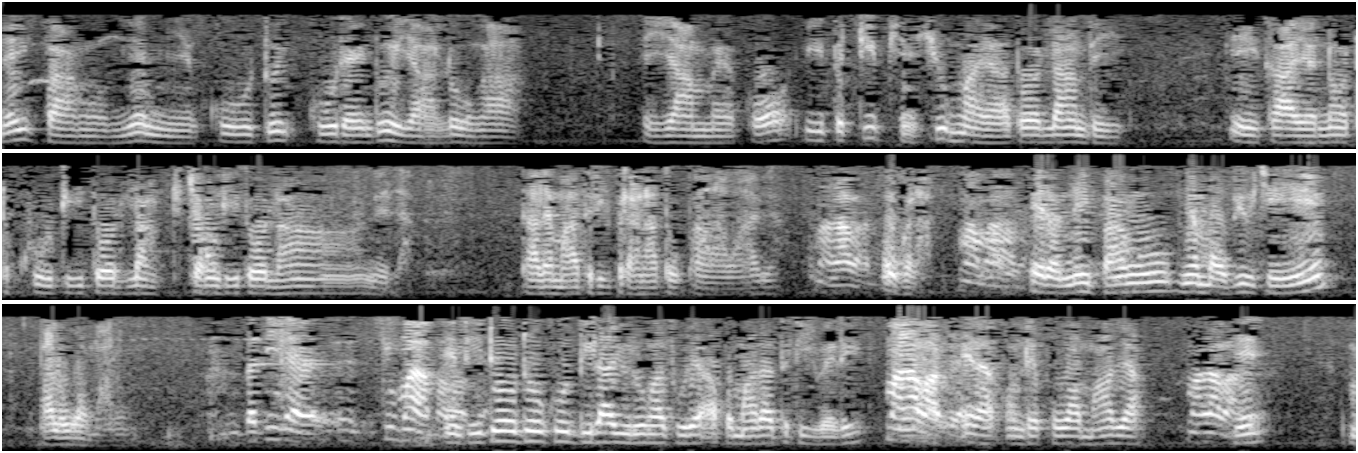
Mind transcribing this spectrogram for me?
နိဗ္ဗာန်ကိုမျက်မြင်ကိုယ်တွေ့ကိုယ်တိုင်တွေ့ရလို့ငါအရာမေခောဤတတိဖြင့်ရှုမှတ်ရသောလမ်းသည် ဧကာယနောတခုတည်သောလမ်းကြောင်းတည်သောလမ်းနဲ့လားဒါလည်းမာသတိပဋ္ဌာနာတော့ပါပါဗျာမှန်ပါပါဟုတ်ကလားမှန်ပါပါအဲ့တော့နိဗ္ဗာန်ကိုမျက်မှောက်ပြုခြင်းဘာလို့ရမှာလဲတတိနဲ့ရှုမှတ်ပါဒီတို့တို့ကိုသီလယူတော့မှဆိုတဲ့အပမာဒတတိပဲလေမှန်ပါပါအဲ့ဒါကွန်တဲ့ဘဝမှာဗျာမှန်ပါပါဟင်မ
